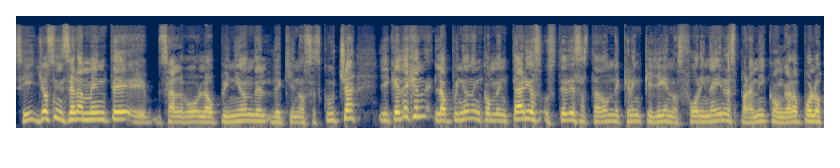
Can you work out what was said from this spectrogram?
Sí, yo sinceramente, eh, salvo la opinión de, quien nos escucha, y que dejen la opinión en comentarios, ustedes hasta dónde creen que lleguen los 49ers. Para mí, con Garópolo,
